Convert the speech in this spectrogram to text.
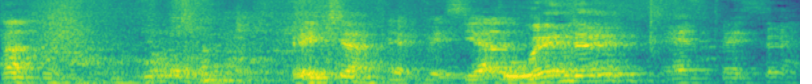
Hecha. Especial. Tu vende. Especial.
